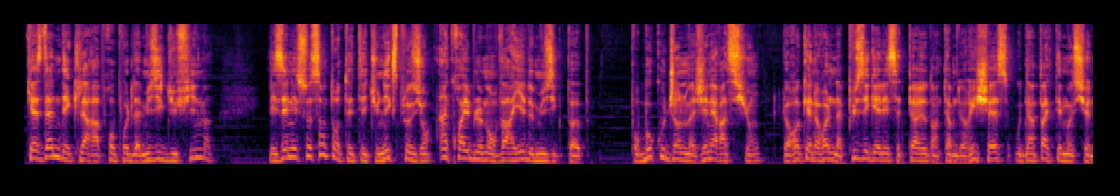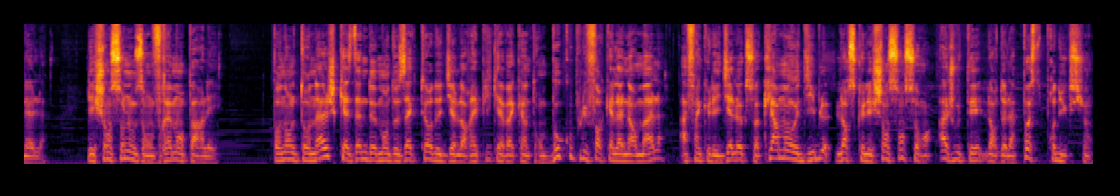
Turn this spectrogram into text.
Kasdan déclare à propos de la musique du film Les années 60 ont été une explosion incroyablement variée de musique pop. Pour beaucoup de gens de ma génération, le rock'n'roll n'a plus égalé cette période en termes de richesse ou d'impact émotionnel. Les chansons nous ont vraiment parlé. Pendant le tournage, Kasdan demande aux acteurs de dire leurs répliques avec un ton beaucoup plus fort qu'à la normale, afin que les dialogues soient clairement audibles lorsque les chansons seront ajoutées lors de la post-production.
